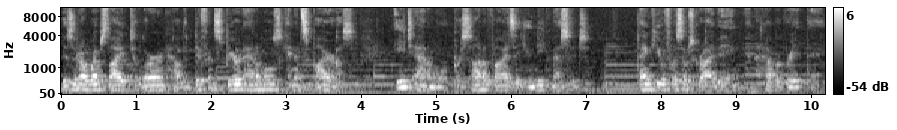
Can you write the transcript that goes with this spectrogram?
Visit our website to learn how the different spirit animals can inspire us. Each animal personifies a unique message. Thank you for subscribing and have a great day.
